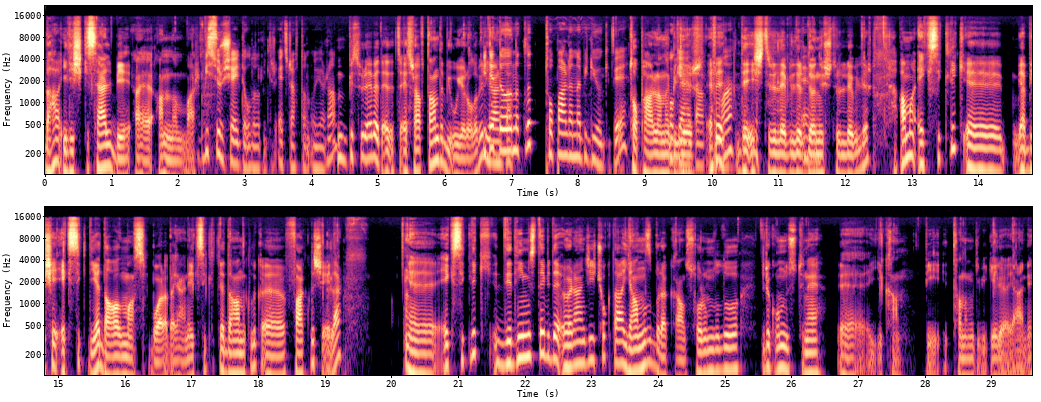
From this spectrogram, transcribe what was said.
Daha ilişkisel bir e, anlamı var. Bir sürü şey de olabilir etraftan uyaran. Bir sürü evet etraftan da bir uyarı olabilir. Bir de dağınıklık da, toparlanabiliyor gibi. Toparlanabilir. Evet değiştirilebilir, evet. dönüştürülebilir. Ama eksiklik e, ya bir şey eksik diye dağılmaz bu arada. Yani eksiklikle dağınıklık e, farklı şeyler. Ee, eksiklik dediğimizde bir de öğrenciyi çok daha yalnız bırakan, sorumluluğu direkt onun üstüne e, yıkan bir tanım gibi geliyor yani.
